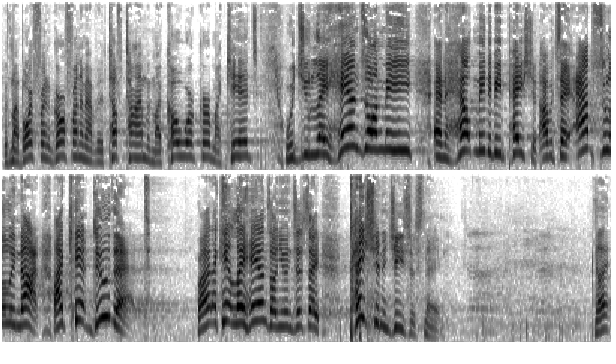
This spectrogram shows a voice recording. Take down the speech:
with my boyfriend or girlfriend, I'm having a tough time with my coworker, my kids. Would you lay hands on me and help me to be patient? I would say, Absolutely not. I can't do that. Right? I can't lay hands on you and just say, Patient in Jesus' name. Right?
